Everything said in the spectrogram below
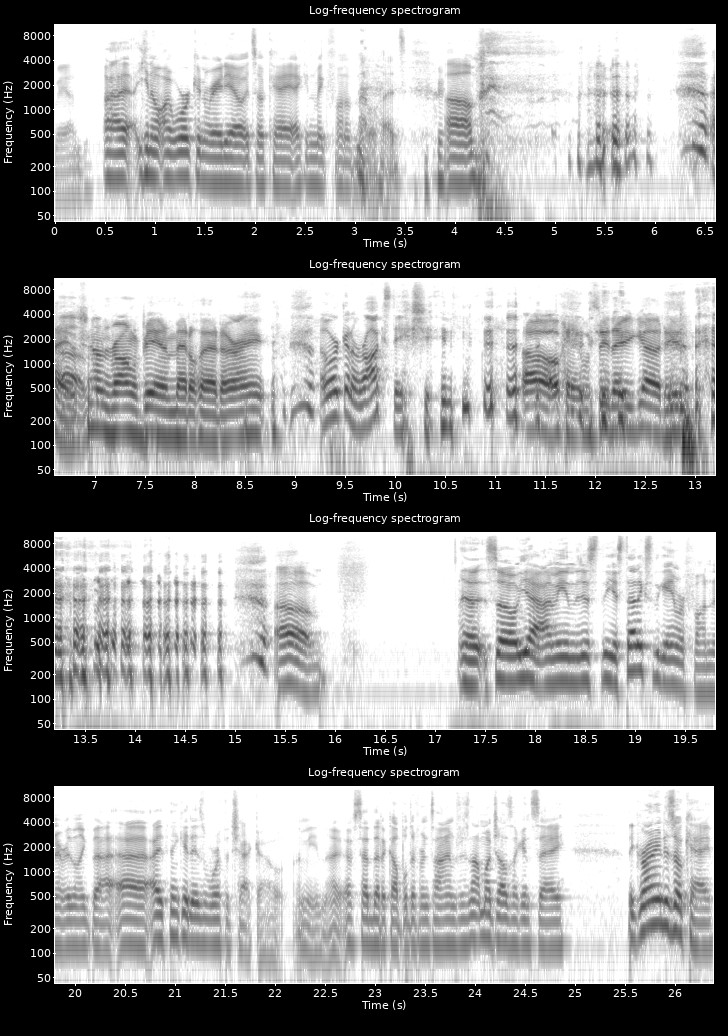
man. uh, you know, I work in radio. It's okay. I can make fun of metalheads. Um, Hey, there's Um, nothing wrong with being a metalhead, all right? I work at a rock station. Oh, okay. Well, see, there you go, dude. um, uh, so yeah, I mean, just the aesthetics of the game are fun and everything like that. Uh, I think it is worth a check out. I mean, I, I've said that a couple different times. There's not much else I can say. The grind is okay.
